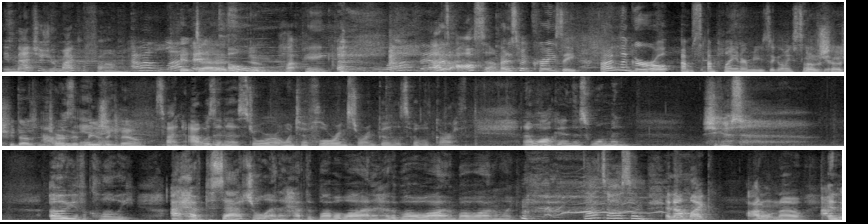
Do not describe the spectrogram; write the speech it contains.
It matches your microphone. Oh, I love It It does. Oh. hot pink. Love that. That's awesome. I just went crazy. I'm the girl. I'm, I'm playing her music. Let me stop. Notice here. how she doesn't I turn was the in music a- down? It's fine. I was in a store. I went to a flooring store in Goodlettsville with Garth, and I Mm-hmm. walk in, and this woman, she goes, "Oh, you have a Chloe. I have the satchel, and I have the blah blah blah, and I have the blah blah blah, and blah blah." And I'm like, "That's awesome." And I'm like. I don't know. And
